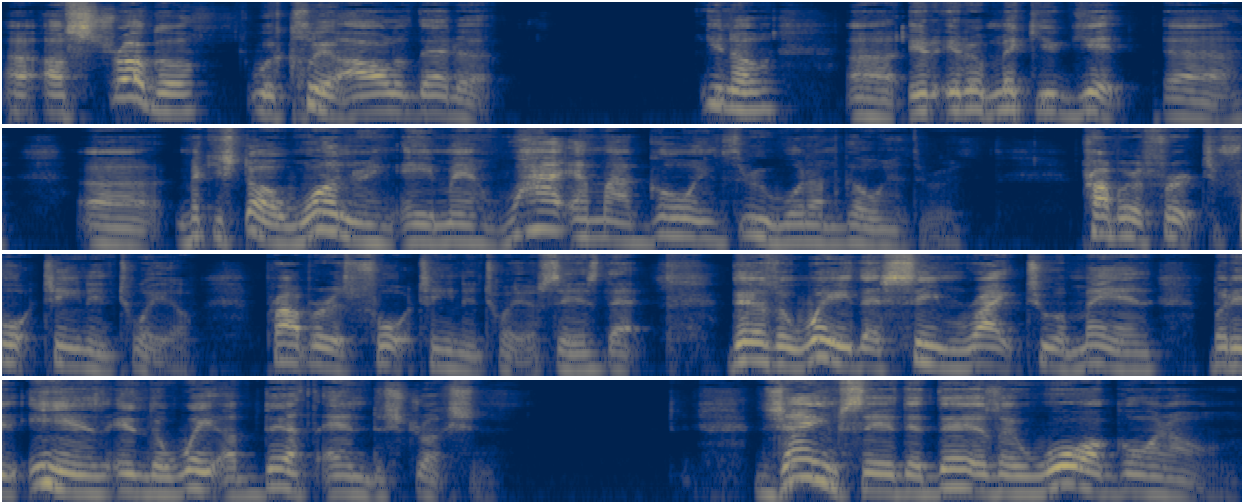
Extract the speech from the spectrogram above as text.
uh, a struggle will clear all of that up. You know, uh, it, it'll make you get uh, uh, make you start wondering, Amen. Why am I going through what I'm going through? Proverbs 14 and 12. Proverbs 14 and 12 says that there's a way that seems right to a man, but it ends in the way of death and destruction. James says that there is a war going on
